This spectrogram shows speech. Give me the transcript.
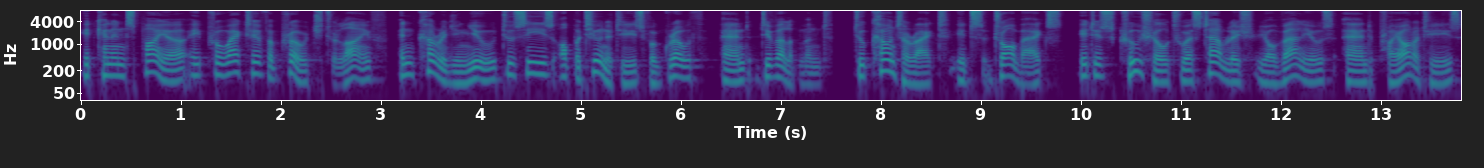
it can inspire a proactive approach to life, encouraging you to seize opportunities for growth and development. To counteract its drawbacks, it is crucial to establish your values and priorities,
